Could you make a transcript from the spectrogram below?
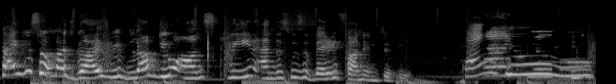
Thank you so much, guys. We've loved you on screen, and this was a very fun interview. Thank you.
